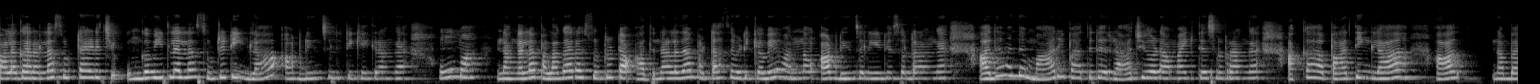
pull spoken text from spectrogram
பலகாரம்லாம் சுட்டாயிடுச்சு. உங்கள் வீட்டில எல்லாம் சுட்டுட்டீங்களா? அப்படின்னு சொல்லிட்டு கேட்குறாங்க ஊமா நாங்கள்லாம் பலகாரம் சுட்டுட்டோம். அதனால தான் பட்டாசு வெடிக்கவே வந்தோம் அப்படின்னு சொல்லிட்டு சொல்கிறாங்க அதை வந்து மாறி பார்த்துட்டு ராஜியோட அம்மா கிட்டே சொல்கிறாங்க அக்கா பார்த்தீங்களா ஆ நம்ம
